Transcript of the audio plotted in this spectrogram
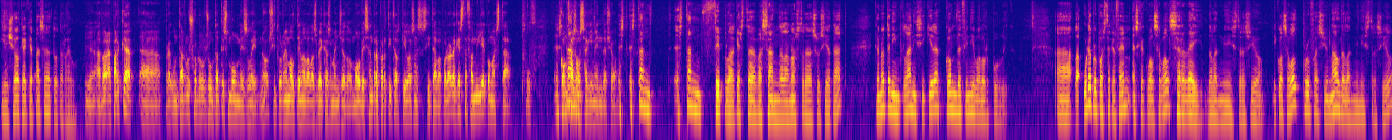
I això crec que passa a tot arreu. Ja, a part que eh, preguntar-nos sobre el resultat és molt més lent, no? Si tornem al tema de les beques menjador, molt bé, s'han repartit els qui les necessitava, però ara aquesta família com està? Uf, com tan, fas el seguiment d'això? És, és, tan, és tan feble aquesta vessant de la nostra societat que no tenim clar ni siquiera com definir valor públic. Uh, la, una proposta que fem és que qualsevol servei de l'administració i qualsevol professional de l'administració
